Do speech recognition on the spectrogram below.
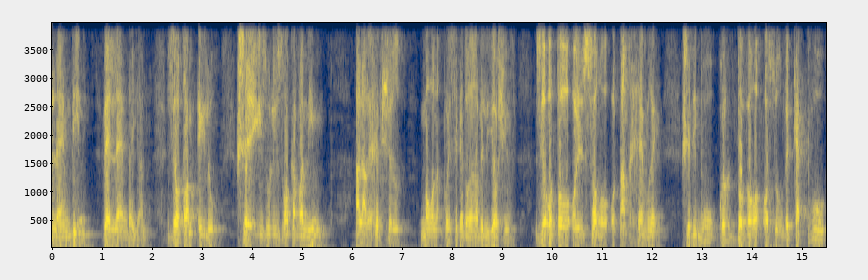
להם דין ואין להם דיין. זה אותם אלו שהעזו לזרוק אבנים על הרכב של פויסק הדור הרב אליושיב, זה אותו אוהל סורו, אותם חבר'ה שדיברו כל דוברו אסור וכתבו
